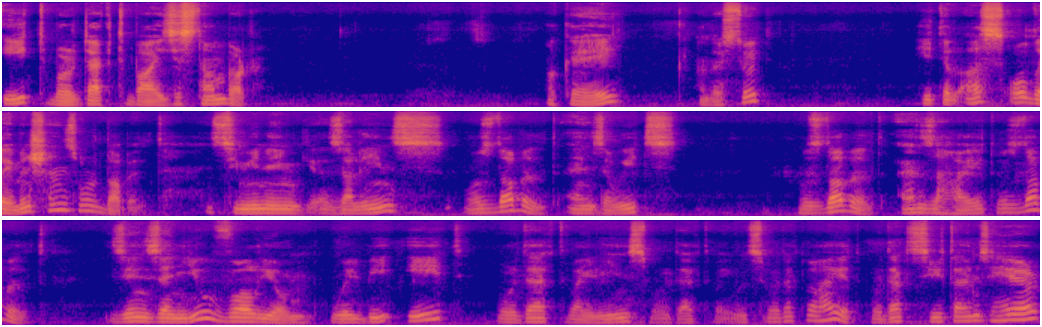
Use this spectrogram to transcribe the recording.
it product by this number. Okay understood? He tell us all dimensions were doubled. It's meaning the length was doubled and the width was doubled and the height was doubled. Then the new volume will be 8 product by length product by width product by height. Product 3 times here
